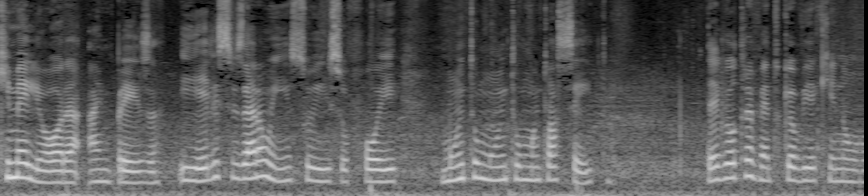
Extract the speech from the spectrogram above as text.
que melhora a empresa. E eles fizeram isso, e isso foi muito, muito, muito aceito. Teve outro evento que eu vi aqui no,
